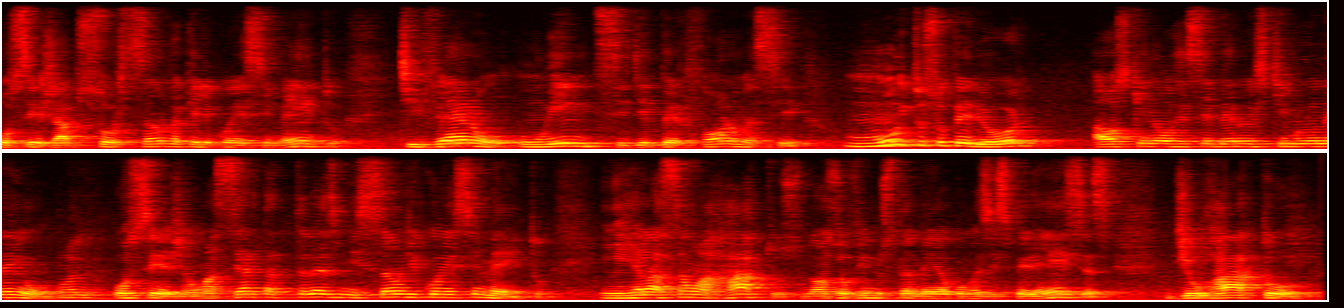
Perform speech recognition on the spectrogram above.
ou seja, absorção daquele conhecimento, tiveram um índice de performance muito superior aos que não receberam estímulo nenhum. Olha. Ou seja, uma certa transmissão de conhecimento. Em relação a ratos, nós ouvimos também algumas experiências de o rato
